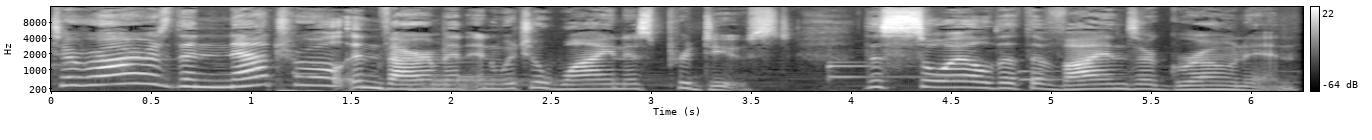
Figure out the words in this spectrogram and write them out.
Terroir is the natural environment in which a wine is produced, the soil that the vines are grown in,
